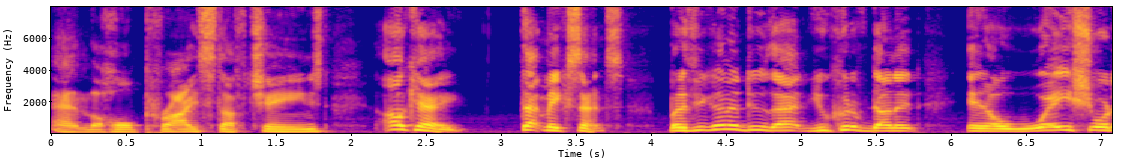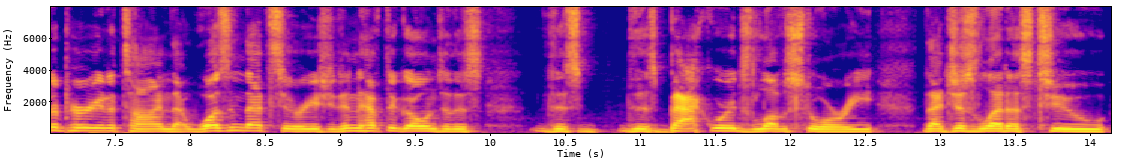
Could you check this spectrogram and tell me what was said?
and the whole prize stuff changed. Okay, that makes sense. But if you're going to do that, you could have done it in a way shorter period of time that wasn't that serious. You didn't have to go into this this this backwards love story that just led us to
